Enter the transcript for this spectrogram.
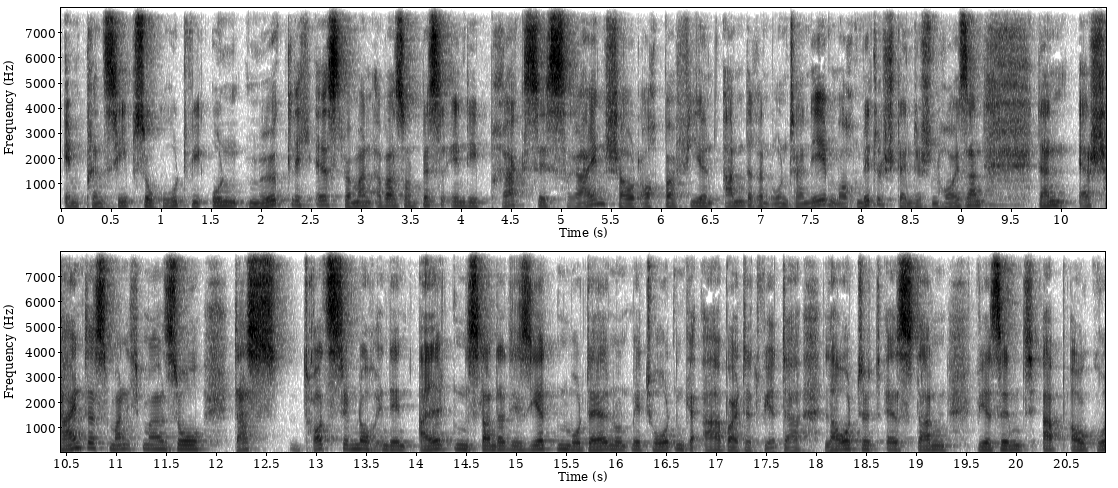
im Prinzip so gut wie unmöglich ist. Wenn man aber so ein bisschen in die Praxis reinschaut, auch bei vielen anderen Unternehmen, auch mittelständischen Häusern, dann erscheint es manchmal so, dass trotzdem noch in den alten standardisierten Modellen und Methoden gearbeitet wird. Da lautet es dann, wir sind ab August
